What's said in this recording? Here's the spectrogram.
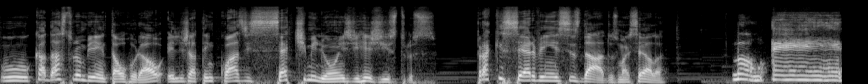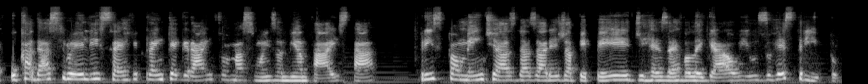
O Cadastro Ambiental Rural ele já tem quase 7 milhões de registros. Para que servem esses dados, Marcela? Bom, é, o cadastro ele serve para integrar informações ambientais, tá? Principalmente as das áreas de APP, de reserva legal e uso restrito.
